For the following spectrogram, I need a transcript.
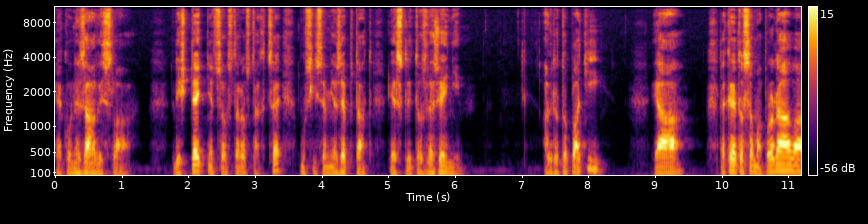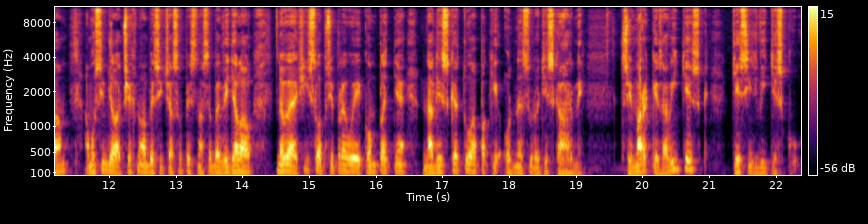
jako nezávislá. Když teď něco starosta chce, musí se mě zeptat, jestli to zveřejním. A kdo to platí? Já. Také to sama prodávám a musím dělat všechno, aby si časopis na sebe vydělal. Nové číslo připravuji kompletně na disketu a pak ji odnesu do tiskárny. Tři marky za výtisk, tisíc výtisků.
